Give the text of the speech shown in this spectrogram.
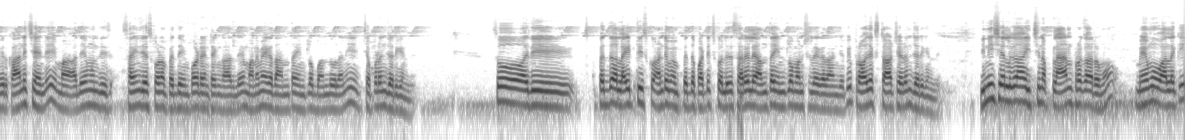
మీరు కానిచ్చేయండి. మా అదేముంది? సైన్ చేసుకోవడం పెద్ద ఇంపార్టెంట్ ఏం కాదులే. మనమే కదా అంతా ఇంట్లో బంధువులని చెప్పడం జరిగింది. సో అది పెద్ద లైట్ తీసుకో అంటే మేము పెద్ద పట్టించుకోలేదు. సరేలే అంతా ఇంట్లో మనుషులే కదా అని చెప్పి ప్రాజెక్ట్ స్టార్ట్ చేయడం జరిగింది. ఇనీషియల్గా ఇచ్చిన ప్లాన్ ప్రకారము మేము వాళ్ళకి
